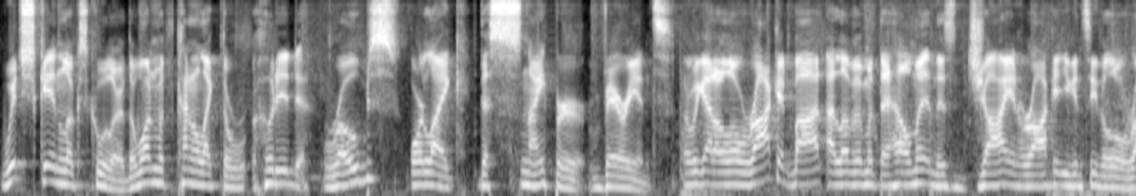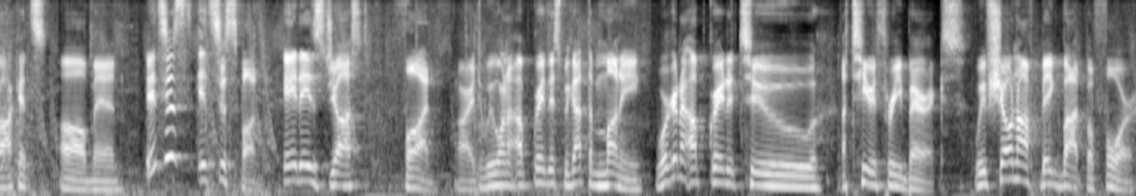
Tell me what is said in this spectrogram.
Which skin looks cooler? The one with kind of like the hooded robes or like the sniper variant? Oh, we got a little rocket bot. I love him with the helmet and this giant rocket. You can see the little rockets. Oh man. It's just it's just fun. It is just fun. All right, do we want to upgrade this? We got the money. We're going to upgrade it to a tier three barracks. We've shown off Big Bot before.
